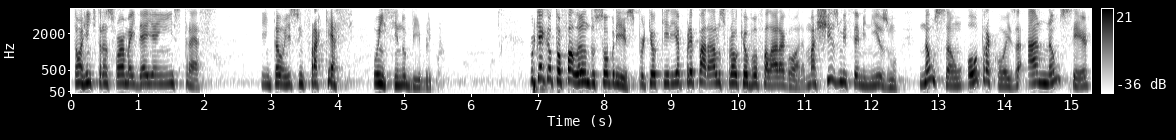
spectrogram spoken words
então a gente transforma a ideia em estresse. Então isso enfraquece o ensino bíblico. Por que, que eu estou falando sobre isso? Porque eu queria prepará-los para o que eu vou falar agora. Machismo e feminismo não são outra coisa a não ser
